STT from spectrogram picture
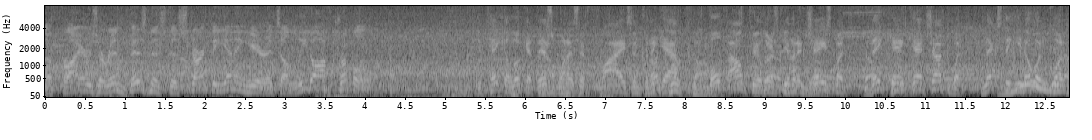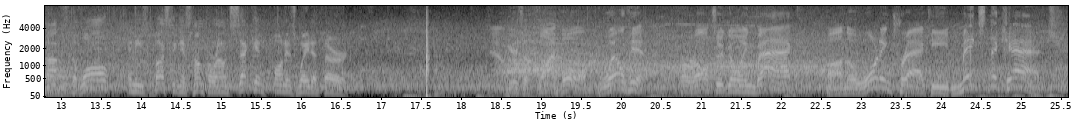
And the Friars are in business to start the inning here. It's a leadoff triple. You take a look at this one as it flies into the gap. Both outfielders give it a chase, but they can't catch up to it. Next thing you know it, one hops the wall, and he's busting his hump around second on his way to third. Now here's a fly ball. Well hit. Peralta going back. On the warning track, he makes the catch.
